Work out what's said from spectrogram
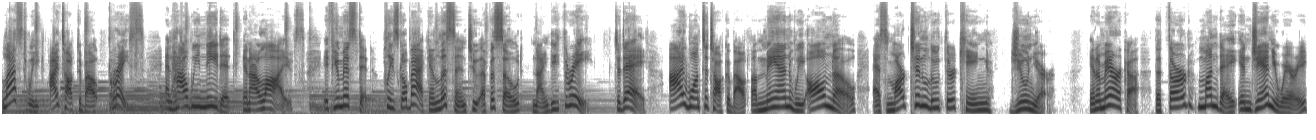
Last week, I talked about grace and how we need it in our lives. If you missed it, please go back and listen to episode 93. Today, I want to talk about a man we all know as Martin Luther King Jr. In America, the third Monday in January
